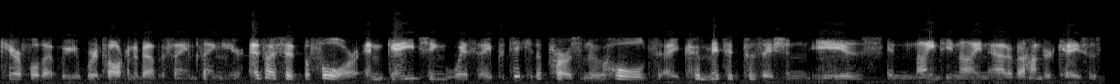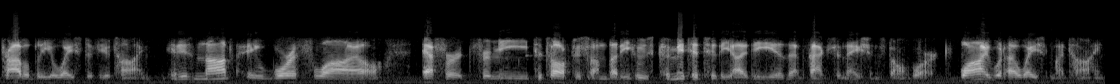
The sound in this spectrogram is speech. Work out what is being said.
careful that we, we're talking about the same thing here. As I said before, engaging with a particular person who holds a committed position is, in 99 out of 100 cases, probably a waste of your time. It is not a worthwhile effort for me to talk to somebody who's committed to the idea that vaccinations don't work. Why would I waste my time?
